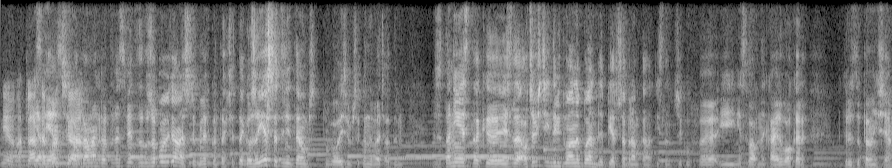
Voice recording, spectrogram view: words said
nie wiem, a klasa Ja wiem, polska... fatalna gra w defensywie to za dużo powiedziane, szczególnie w kontekście tego, że jeszcze tydzień temu próbowaliśmy przekonywać o tym, że to nie jest tak e, źle. Oczywiście indywidualne błędy. Pierwsza bramka Islandczyków e, i niesławny Kyle Walker, który zupełnie się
